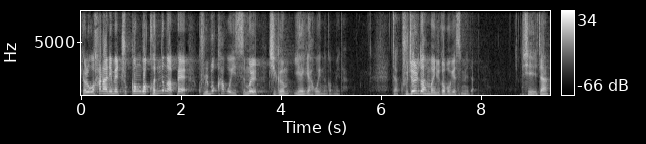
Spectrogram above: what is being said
결국 하나님의 주권과 권능 앞에 굴복하고 있음을 지금 얘기하고 있는 겁니다. 자, 9절도 한번 읽어 보겠습니다. 시작.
